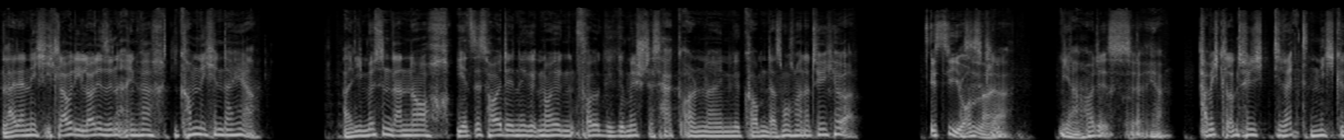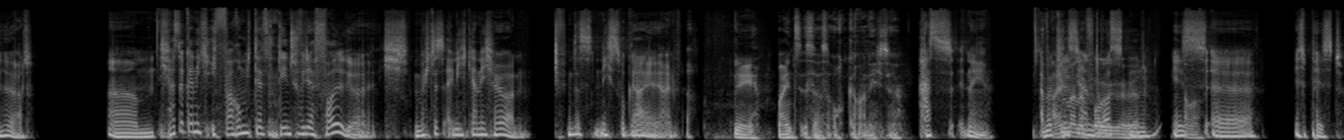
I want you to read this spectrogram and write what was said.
Leider nicht. Ich glaube, die Leute sind einfach, die kommen nicht hinterher. Weil die müssen dann noch, jetzt ist heute eine neue Folge gemischtes Hack online gekommen, das muss man natürlich hören. Ist die Das ist online? klar. Ja, heute ist, äh, ja. Habe ich natürlich direkt nicht gehört. Ähm, ich weiß auch gar nicht, ich, warum ich das, den schon wieder folge. Ich möchte es eigentlich gar nicht hören. Ich finde das nicht so geil einfach. Nee, meins ist das auch gar nicht. ja. Hass, nee. Aber Einmal Christian Drosten ist, äh, ist pisst.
